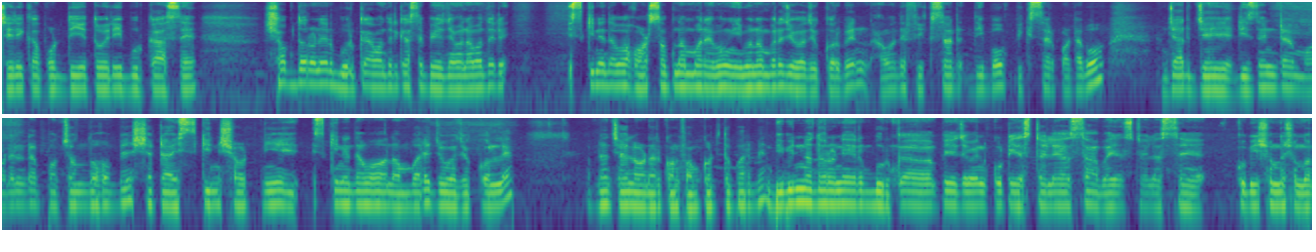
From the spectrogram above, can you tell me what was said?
চেরি কাপড় দিয়ে তৈরি বুরকা আছে। সব ধরনের বুরকা আমাদের কাছে পেয়ে যাবেন। আমাদের স্ক্রিনে দেওয়া হোয়াটসঅ্যাপ নাম্বার এবং ইমো নাম্বারে যোগাযোগ করবেন। আমাদের ফিক্সার দিব পিকচার পাঠাবো। যার যে ডিজাইনটা, মডেলটা পছন্দ হবে, সেটা স্ক্রিনশট নিয়ে স্ক্রিনে দেওয়া নাম্বারে যোগাযোগ করলে আপনার চাইলে অর্ডার কনফার্ম করতে পারবেন। বিভিন্ন ধরনের বুরকা পেয়ে যাবেন, কুটি স্টাইলে আছে, আবাই স্টাইল আছে। খুবই সুন্দর সুন্দর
